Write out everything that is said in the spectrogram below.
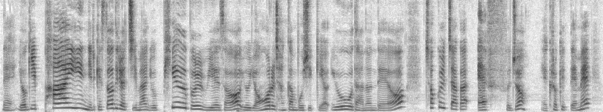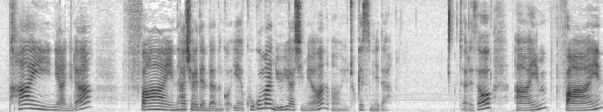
네, 여기 fine 이렇게 써드렸지만 요 피읍을 위해서 요 영어를 잠깐 보실게요. 요 단어인데요. 첫 글자가 F죠. 예, 그렇기 때문에 fine이 아니라 fine 하셔야 된다는 거. 예, 그거만 유의하시면 어, 좋겠습니다. 자, 그래서 I'm fine,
